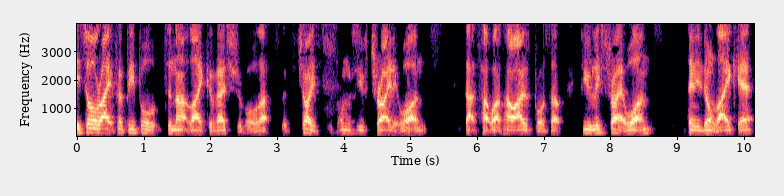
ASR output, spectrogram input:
it's all right for people to not like a vegetable. That's it's a choice. As long as you've tried it once, that's how that's how I was brought up. If you at least try it once, then you don't like it.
